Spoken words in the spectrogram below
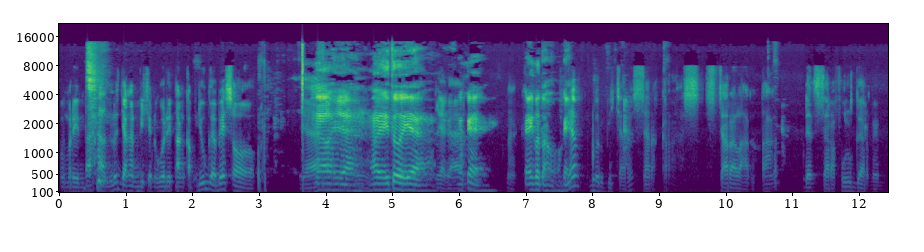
pemerintahan. Lu jangan bikin gue ditangkap juga besok ya Oh iya, oh, itu ya. ya kan Oke. Nah. Kayak gue tahu. Oke. dia berbicara secara keras, secara lantang, dan secara vulgar memang.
